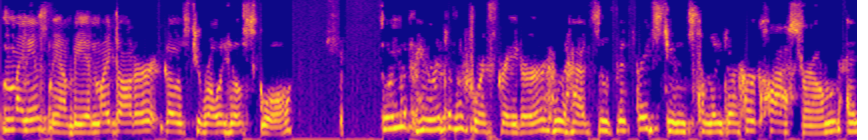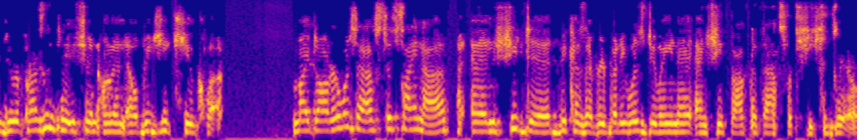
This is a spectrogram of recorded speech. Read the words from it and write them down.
My name's Bambi and my daughter goes to Raleigh Hill School. So I'm a parent of a fourth grader who had some fifth grade students come into her classroom and do a presentation on an LBGQ club. My daughter was asked to sign up and she did because everybody was doing it and she thought that that's what she should do.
